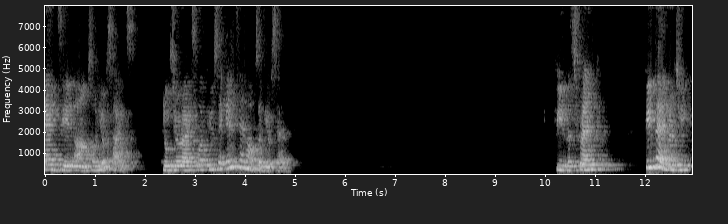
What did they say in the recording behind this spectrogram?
Exhale, arms on your sides. Close your eyes for a few seconds and observe yourself. Feel the strength, feel the energy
